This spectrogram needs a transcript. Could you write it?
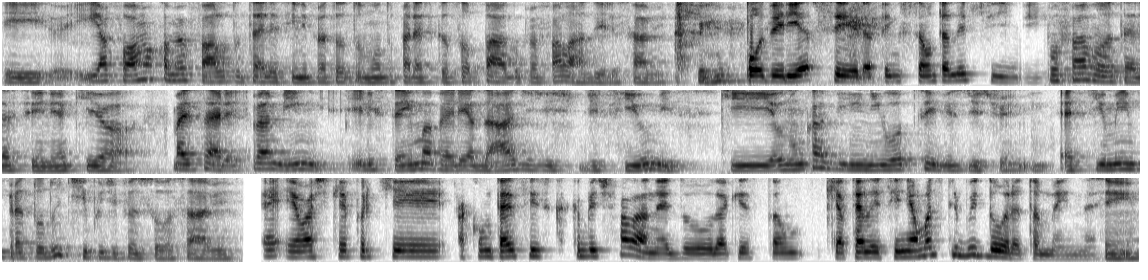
E, e a forma como eu falo do Telecine pra todo mundo, parece que eu sou pago pra falar dele, sabe? Poderia ser, atenção Telecine. Por favor, Telecine, aqui, ó. Mas sério, para mim, eles têm uma variedade de, de filmes que eu nunca vi em nenhum outro serviço de streaming. É filme para todo tipo de pessoa, sabe? É, eu acho que é porque acontece isso que eu acabei de falar, né? Do, da questão que a Telecine é uma distribuidora também, né? Sim.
